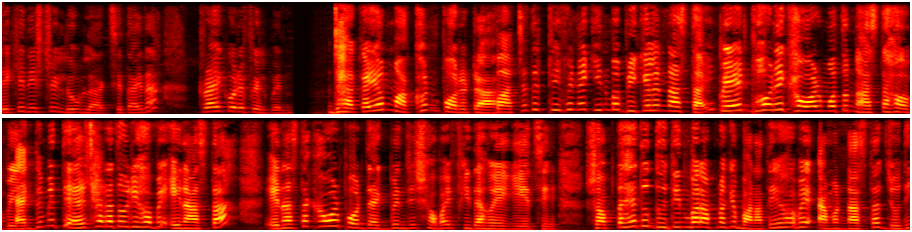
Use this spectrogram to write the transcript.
দেখে নিশ্চয়ই লুভ লাগছে, তাই না? ট্রাই করে ফেলবেন। ঢাকাইয়া মাখন পরোটা। বাচ্চাদের টিফিনে কিংবা বিকেলের নাস্তায় পেট ভরে খাওয়ার মতো নাস্তা হবে। একদমই তেল ছাড়া তৈরি হবে এই নাস্তা। এই নাস্তা খাওয়ার পর দেখবেন যে সবাই ফিদা হয়ে গিয়েছে। সপ্তাহে তো দুই তিনবার আপনাকে বানাতেই হবে এমন নাস্তা যদি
